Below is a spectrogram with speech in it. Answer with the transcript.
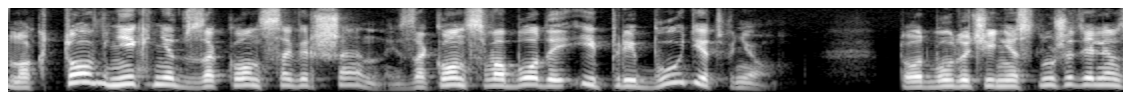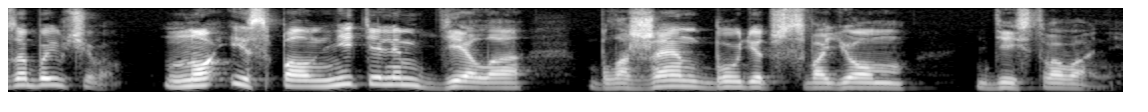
Но кто вникнет в закон совершенный, закон свободы и прибудет в нем, тот, будучи не слушателем забывчивым, но исполнителем дела, блажен будет в своем действовании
